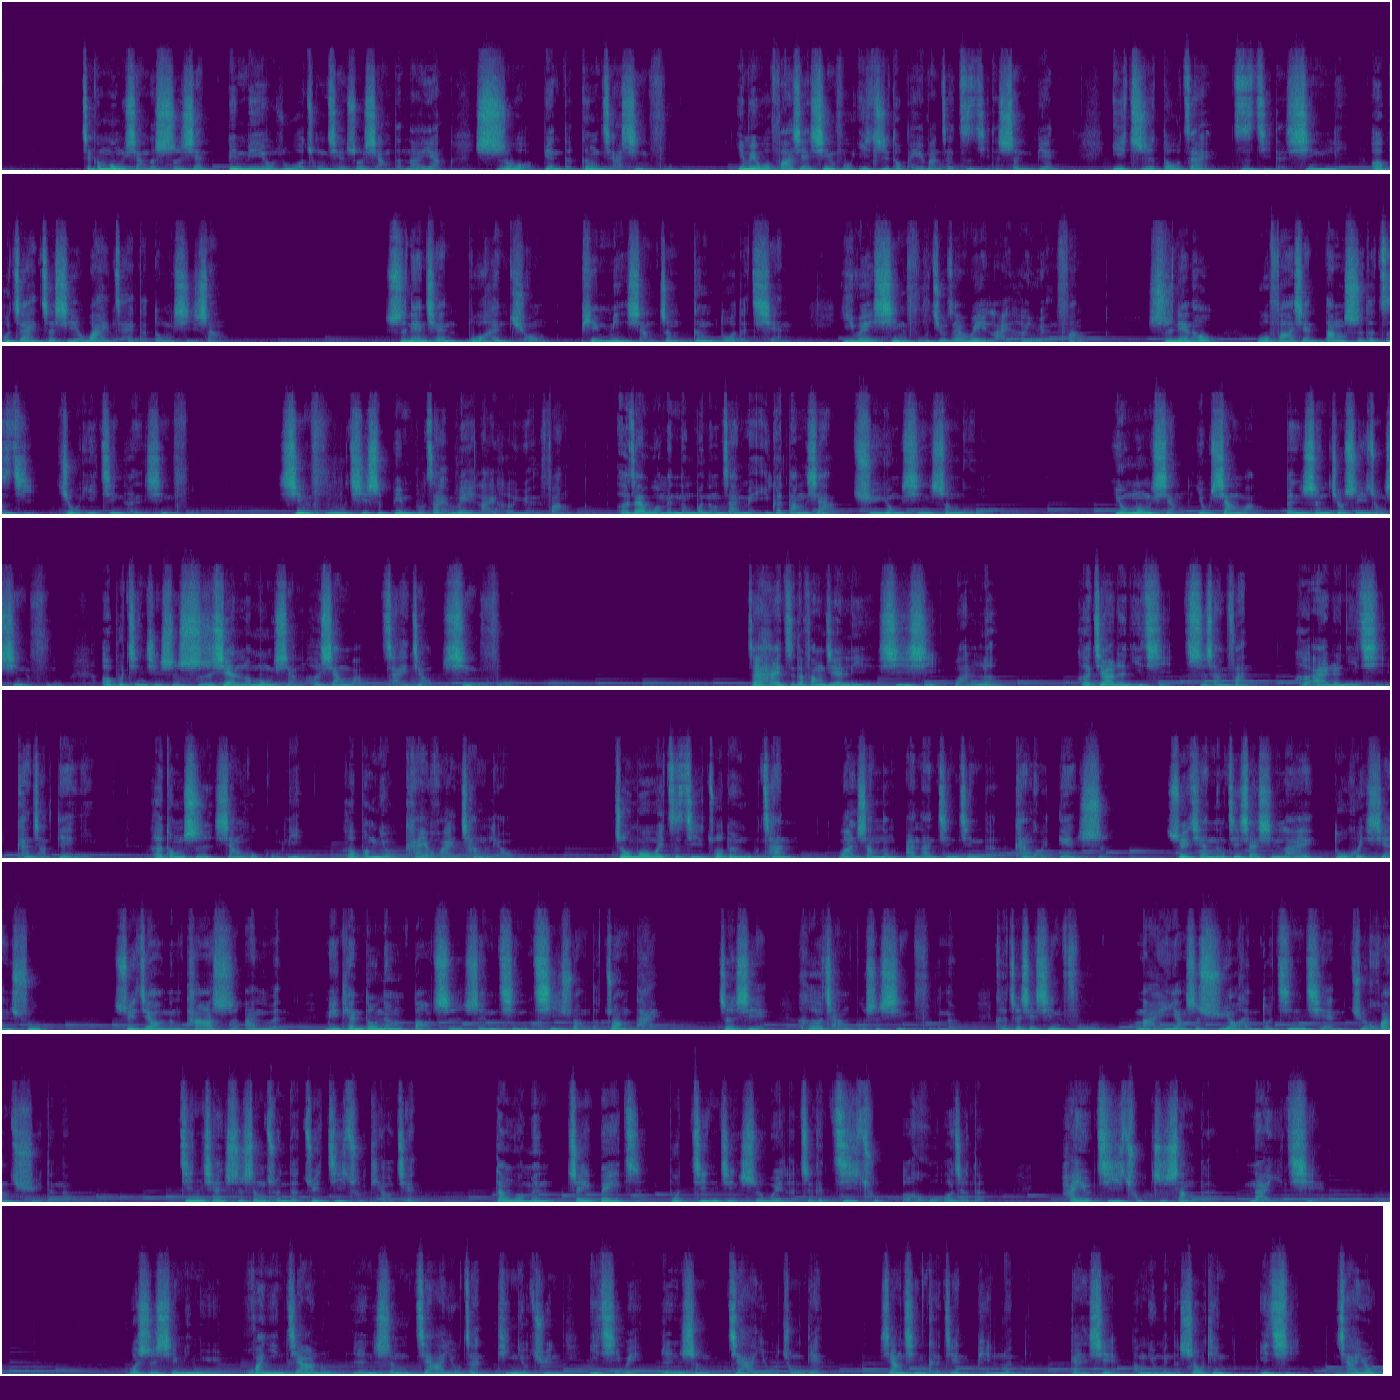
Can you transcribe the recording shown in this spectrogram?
这个梦想的实现，并没有如我从前所想的那样使我变得更加幸福，因为我发现幸福一直都陪伴在自己的身边。一直都在自己的心里，而不在这些外在的东西上。十年前我很穷，拼命想挣更多的钱，以为幸福就在未来和远方。十年后，我发现当时的自己就已经很幸福。幸福其实并不在未来和远方，而在我们能不能在每一个当下去用心生活，有梦想，有向往。本身就是一种幸福，而不仅仅是实现了梦想和向往才叫幸福。在孩子的房间里嬉戏玩乐，和家人一起吃餐饭，和爱人一起看场电影，和同事相互鼓励，和朋友开怀畅聊。周末为自己做顿午餐，晚上能安安静静的看会电视，睡前能静下心来读会闲书，睡觉能踏实安稳，每天都能保持神清气爽的状态，这些何尝不是幸福呢？可这些幸福，哪一样是需要很多金钱去换取的呢？金钱是生存的最基础条件，但我们这一辈子。不仅仅是为了这个基础而活着的，还有基础之上的那一切。我是谢明宇，欢迎加入人生加油站听友群，一起为人生加油充电。详情可见评论。感谢朋友们的收听，一起加油！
